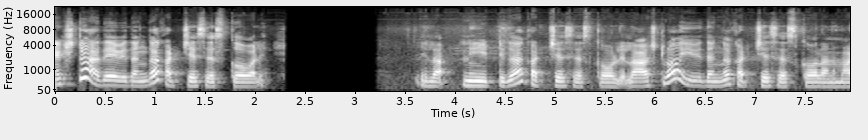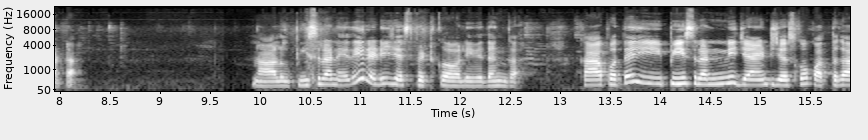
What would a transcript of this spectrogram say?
నెక్స్ట్ అదే విధంగా కట్ చేసేసుకోవాలి. ఇలా నీట్గా కట్ చేసేసుకోవాలి. లాస్ట్లో ఈ విధంగా కట్ చేసేసుకోవాలన్నమాట. నాలుగు పీసులు అనేది రెడీ చేసి పెట్టుకోవాలి ఈ విధంగా. కాకపోతే ఈ పీసులన్నీ జాయింట్ చేసుకో కొత్తగా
